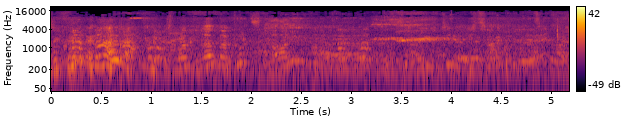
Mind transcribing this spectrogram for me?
Sekunde. Bleib mal kurz dran. Äh, das zeige ich dir. Ich zeige dir jetzt mal.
